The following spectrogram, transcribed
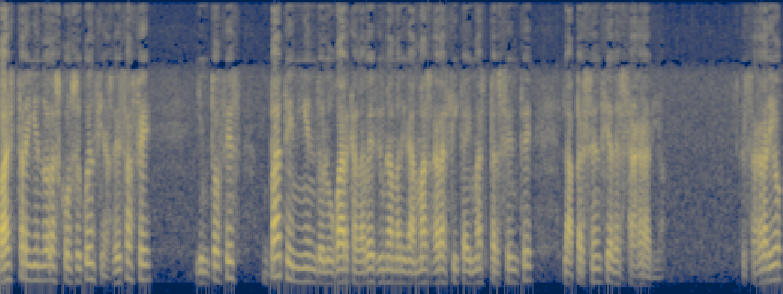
va extrayendo las consecuencias de esa fe y entonces va teniendo lugar cada vez de una manera más gráfica y más presente la presencia del sagrario. El sagrario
